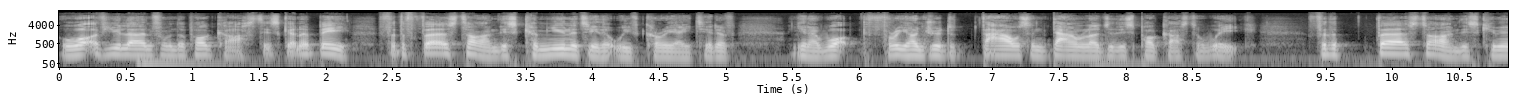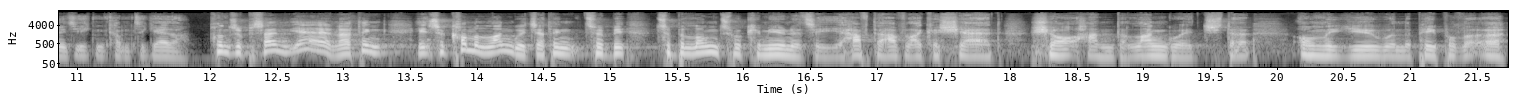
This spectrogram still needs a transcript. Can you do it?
What have you learned from the podcast? It's going to be, for the first time, this community that we've created of, you know, what, 300,000 downloads of this podcast a week. For the first time, this community can come together. Hundred percent, yeah, and I think it's a common language. I think to be to belong to a community, you have to have like a shared shorthand, a language that only you and the people that are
